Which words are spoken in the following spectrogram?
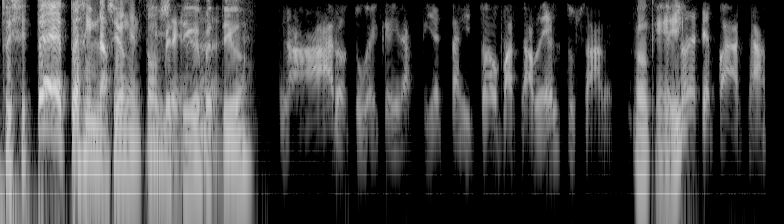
tú hiciste tu asignación entonces. investigo, Ah, investigo. Claro, tuve que ir a fiestas y todo para saber, tú sabes. Ok. Entonces, ¿qué pasa?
